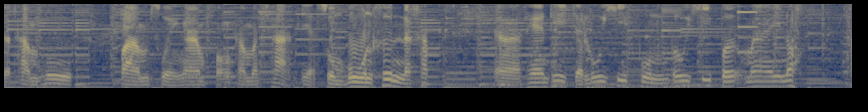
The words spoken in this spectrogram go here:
จะทำให้ความสวยงามของธรรมชาติเนี่ยสมบูรณ์ขึ้นนะครับแทนที่จะลุยขี้ฝุ่นลุยขี้เปอะไม้เนาะท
